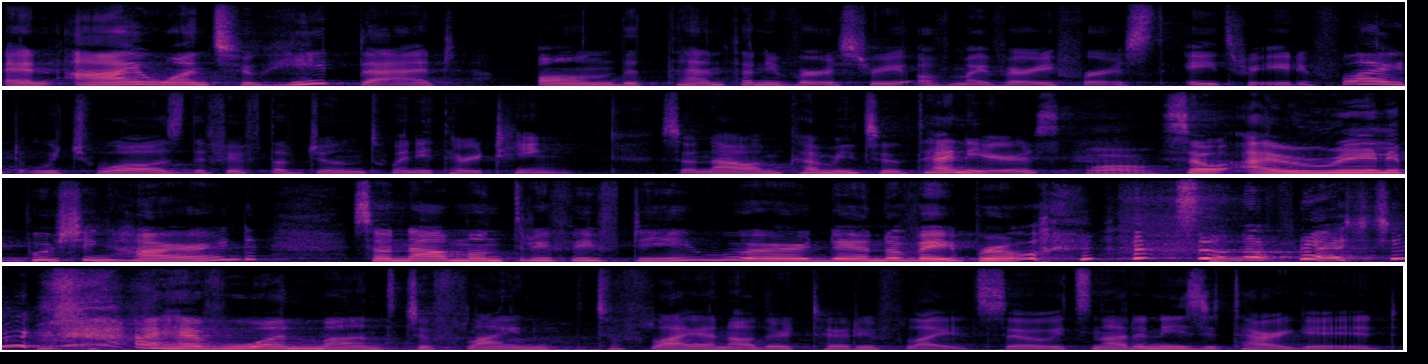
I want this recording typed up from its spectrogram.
and I want to hit that on the 10th anniversary of my very first A380 flight, which was the 5th of June 2013. So now I'm coming to 10 years. Wow. So I'm really pushing hard. So now I'm on 350. We're the end of April, so no pressure. I have one month to fly to fly another 30 flights. So it's not an easy target,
